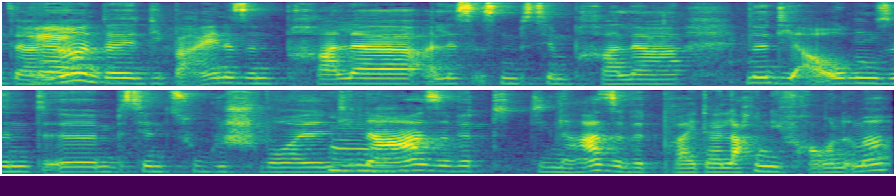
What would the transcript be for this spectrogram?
aufgeschwemmter. Ja. Ne? Die- Beine sind praller, alles ist ein bisschen praller. Ne? Die Augen sind äh, ein bisschen zugeschwollen. Mhm. Die Nase wird, die Nase wird breiter. Lachen die Frauen immer.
